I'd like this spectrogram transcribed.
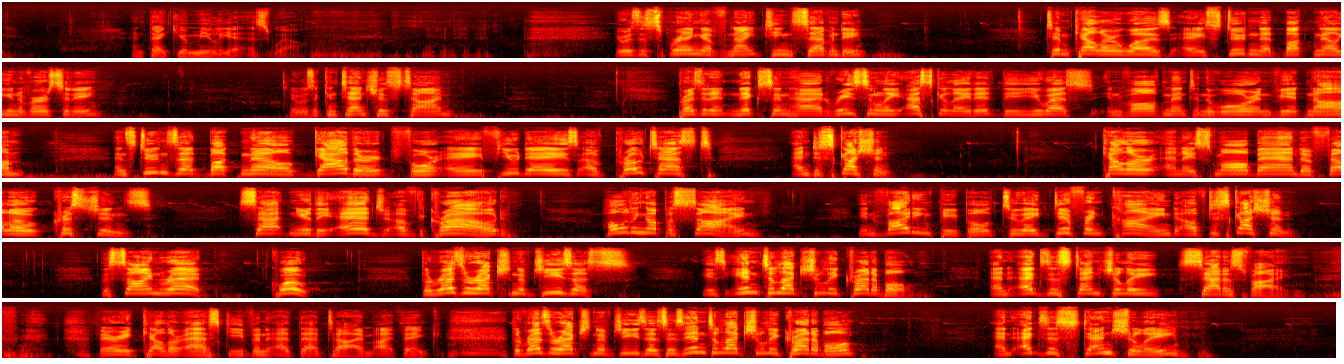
And thank you, Amelia, as well. it was the spring of 1970. Tim Keller was a student at Bucknell University. It was a contentious time. President Nixon had recently escalated the U.S. involvement in the war in Vietnam, and students at Bucknell gathered for a few days of protest and discussion. Keller and a small band of fellow Christians sat near the edge of the crowd, holding up a sign inviting people to a different kind of discussion. The sign read, quote, "The resurrection of Jesus is intellectually credible and existentially satisfying." Very Keller-esque even at that time, I think. The resurrection of Jesus is intellectually credible and existentially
